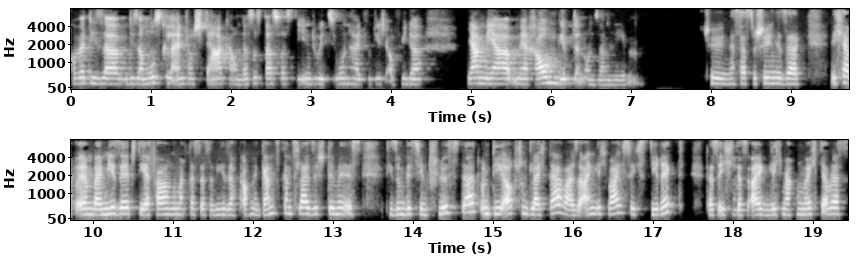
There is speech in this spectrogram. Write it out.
wird dieser, dieser Muskel einfach stärker. Und das ist das, was die Intuition halt wirklich auch wieder ja, mehr, mehr Raum gibt in unserem Leben. Schön, das hast du schön gesagt. Ich habe ähm, bei mir selbst die Erfahrung gemacht, dass das, wie gesagt, auch eine ganz, ganz leise Stimme ist, die so ein bisschen flüstert und die auch schon gleich da war. Also eigentlich weiß ich es direkt, dass ich das eigentlich machen möchte, aber das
